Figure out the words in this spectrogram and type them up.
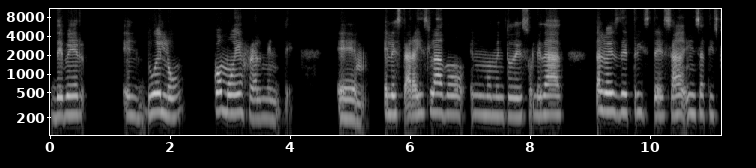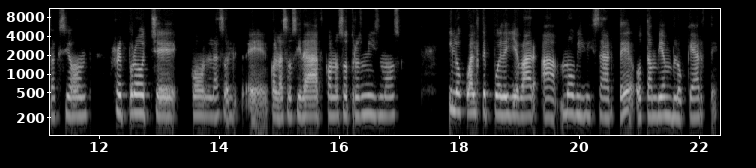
de ver el duelo como es realmente. Em, el estar aislado en un momento de soledad, tal vez de tristeza, insatisfacción, reproche con la, eh, con la sociedad, con nosotros mismos, y lo cual te puede llevar a movilizarte o también bloquearte.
